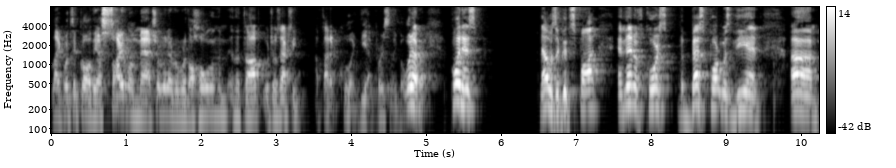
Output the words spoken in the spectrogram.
like what's it called, the asylum match or whatever, with a hole in the, in the top, which was actually I thought a cool idea personally, but whatever. Point is, That was a good spot. And then, of course, the best part was the end. Um,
